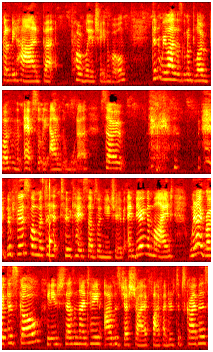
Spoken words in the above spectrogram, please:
gonna be hard but probably achievable. Didn't realize I was gonna blow both of them absolutely out of the water. So the first one was to hit 2k subs on YouTube. And bearing in mind when I wrote this goal in 2019 I was just shy of 500 subscribers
